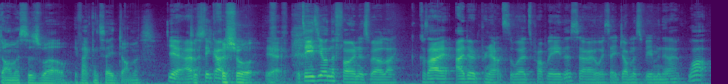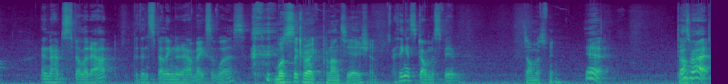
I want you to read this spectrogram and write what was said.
Domus as well, if I can say Domus, Yeah, I think I for I short. yeah it's easier on the phone as well. Like because I I don't pronounce the words properly either, so I always say Domus Vim, and they're like what, and I have to spell it out. But then spelling it out makes it worse. What's the correct pronunciation? I think it's Domus Vim. Domus Vim. Yeah. That's right.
